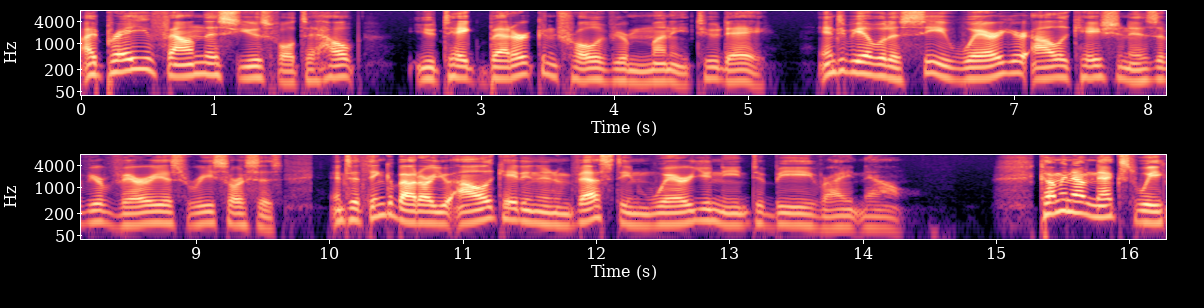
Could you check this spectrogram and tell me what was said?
I pray you found this useful to help you take better control of your money today and to be able to see where your allocation is of your various resources and to think about are you allocating and investing where you need to be right now. Coming up next week,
